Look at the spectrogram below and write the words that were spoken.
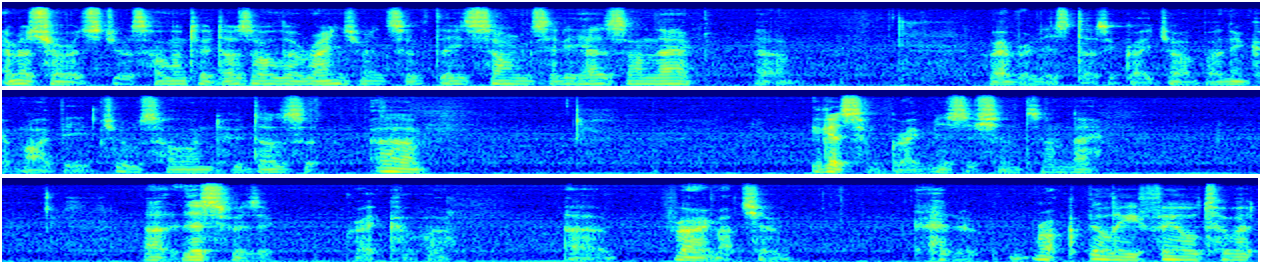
I'm not sure it's Jools Holland who does all the arrangements of these songs that he has on there. Um, whoever it is does a great job. I think it might be Jools Holland who does it. Um, you got some great musicians on there. Uh, this was a great cover. Uh, very much a had a rockabilly feel to it.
